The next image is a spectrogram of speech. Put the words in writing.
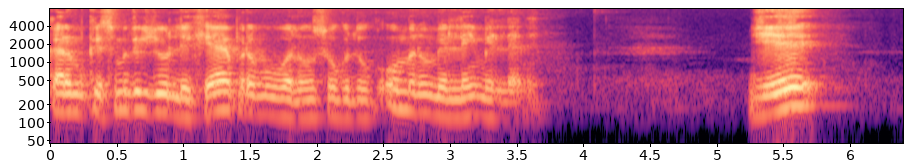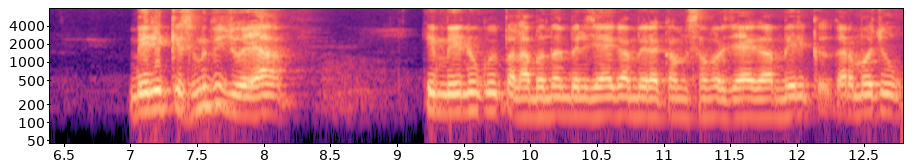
ਕਰਮ ਕਿਸਮਤ ਵਿੱਚ ਜੋ ਲਿਖਿਆ ਹੈ ਪ੍ਰਭੂ ਵੱਲੋਂ ਸੁਖ ਦੁੱਖ, ਉਹ ਮੈਨੂੰ ਮਿਲਣੇ ਹੀ ਮਿਲਣੇ ਨੇ। ਜੇ ਮੇਰੀ ਕਿਸਮਤ ਵਿੱਚ ਹੋਇਆ ਕਿ ਮੈਨੂੰ ਕੋਈ ਭਲਾ ਬੰਦਾ ਮਿਲ ਜਾਏਗਾ, ਮੇਰਾ ਕੰਮ ਸਵਰ ਜਾਏਗਾ, ਮੇਰੇ ਕਰਮਾਂ ਚੋਂ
